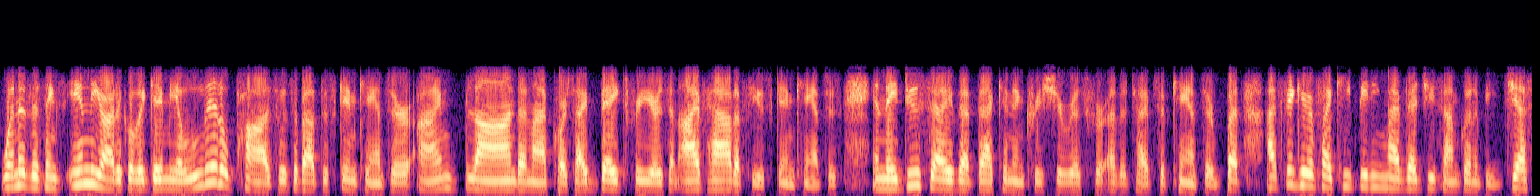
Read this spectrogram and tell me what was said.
one of the things in the article that gave me a little pause was about the skin cancer. I'm blonde, and of course, I baked for years, and I've had a few skin cancers. And they do say that that can increase your risk for other types of cancer. But I figure if I keep eating my veggies, I'm going to be just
